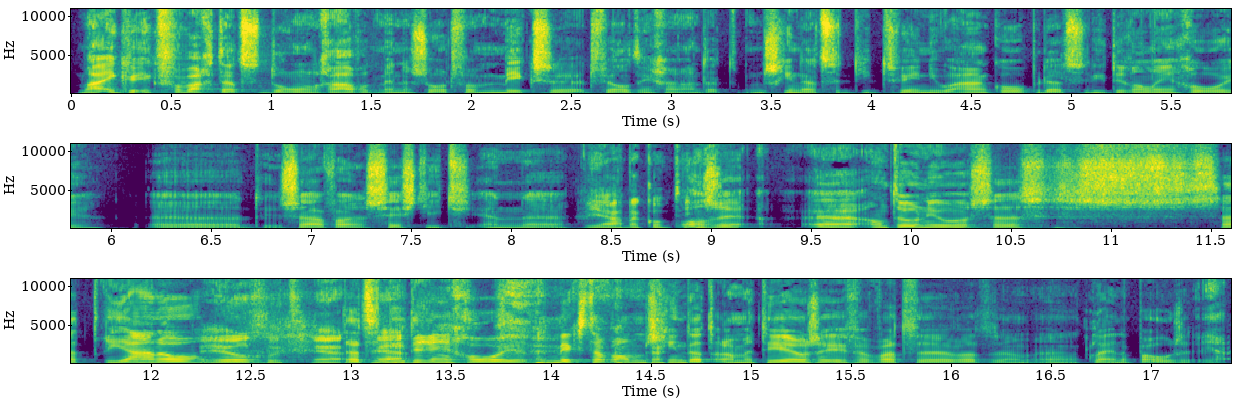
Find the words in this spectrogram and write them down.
Maar ik, ik verwacht dat ze donderdagavond met een soort van mix eh, het veld ingaan. Dat, misschien dat ze die twee nieuwe aankopen, dat ze die er al in gooien. Eh, de Sava Sestic en eh, Ja, dan komt onze eh, Antonio Sa- Satriano. Heel goed. Ja. Dat ze ja. die erin gooien. Een mix daarvan. Misschien dat Armenteros even wat, wat een, een kleine pauze. Ja,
